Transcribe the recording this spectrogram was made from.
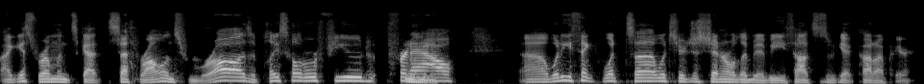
I guess Roman's got Seth Rollins from Raw as a placeholder feud for Mhm. now. Uh, what do you think? What's uh, what's your just general WWE thoughts as we get caught up here?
